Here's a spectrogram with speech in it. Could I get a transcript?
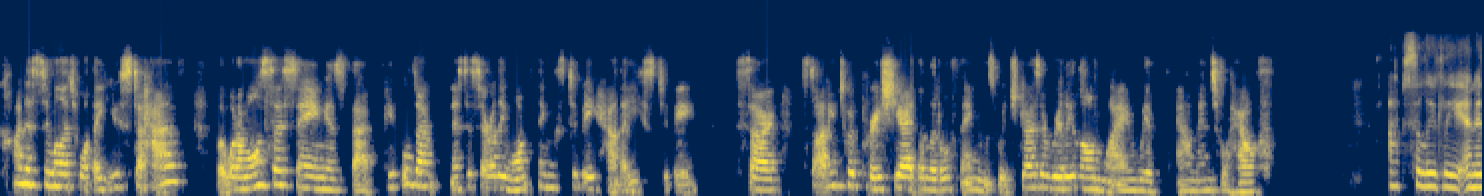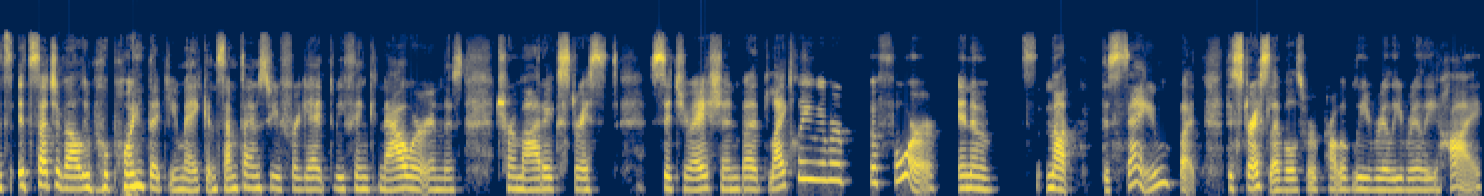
kind of similar to what they used to have. But what I'm also seeing is that people don't necessarily want things to be how they used to be. So, starting to appreciate the little things, which goes a really long way with our mental health. Absolutely. And it's it's such a valuable point that you make. And sometimes we forget, we think now we're in this traumatic, stressed situation, but likely we were before in a not the same, but the stress levels were probably really, really high.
